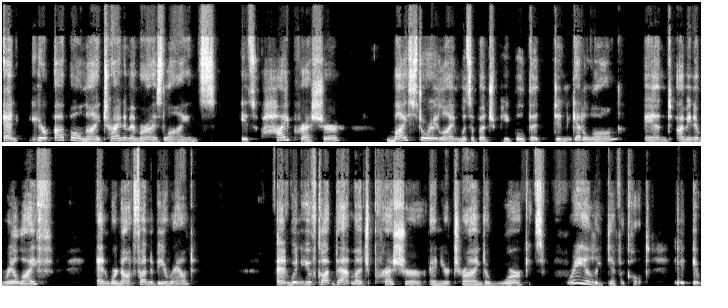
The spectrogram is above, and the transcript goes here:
And you're up all night trying to memorize lines. It's high pressure. My storyline was a bunch of people that didn't get along. And I mean, in real life, and were not fun to be around. And when you've got that much pressure and you're trying to work, it's really difficult. It, it,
